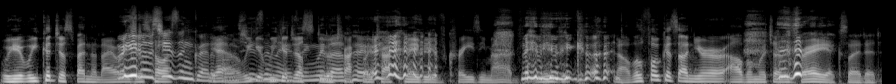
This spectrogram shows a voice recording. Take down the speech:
We we could just spend an hour. We just she's incredible. yeah, we could we could just amazing. do a track by track maybe of Crazy Mad. but Maybe we could. no, we'll focus on your album, which I was very excited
